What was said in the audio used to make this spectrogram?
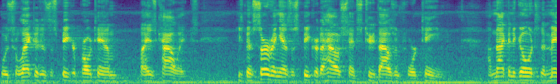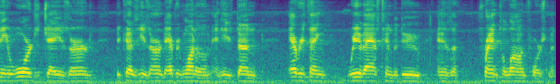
was selected as a Speaker pro tem by his colleagues. He's been serving as a Speaker of the House since 2014. I'm not going to go into the many awards Jay has earned because he's earned every one of them and he's done everything we have asked him to do and is a friend to law enforcement.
